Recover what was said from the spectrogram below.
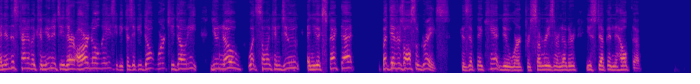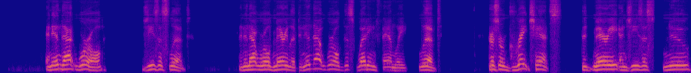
And in this kind of a community, there are no lazy because if you don't work, you don't eat. You know what someone can do and you expect that. But there's also grace because if they can't do work for some reason or another, you step in to help them. And in that world, Jesus lived. And in that world, Mary lived. And in that world, this wedding family lived. There's a great chance that Mary and Jesus knew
